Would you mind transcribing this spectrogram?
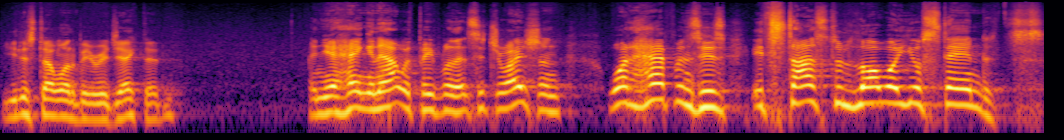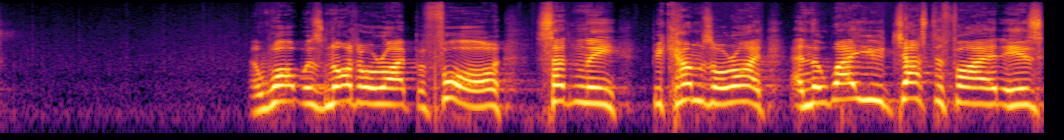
You just don't want to be rejected. And you're hanging out with people in that situation, what happens is it starts to lower your standards. And what was not all right before suddenly becomes all right. And the way you justify it is,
